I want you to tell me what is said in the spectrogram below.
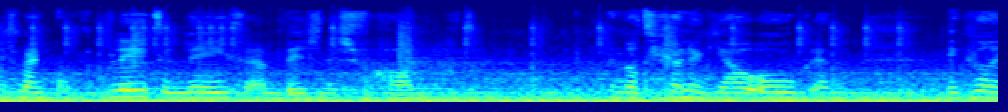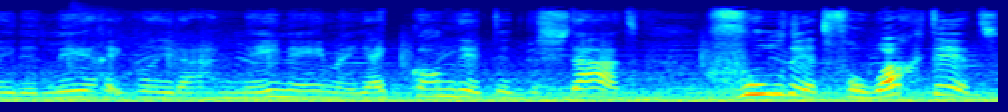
is mijn complete leven en business veranderd. En dat gun ik jou ook. En ik wil je dit leren, ik wil je daarin meenemen. Jij kan dit, dit bestaat. Voel dit, verwacht dit.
